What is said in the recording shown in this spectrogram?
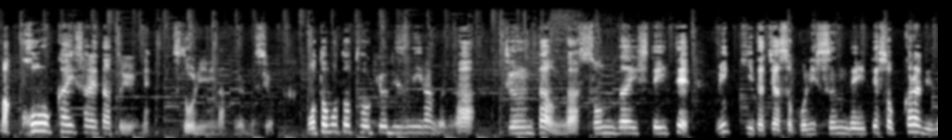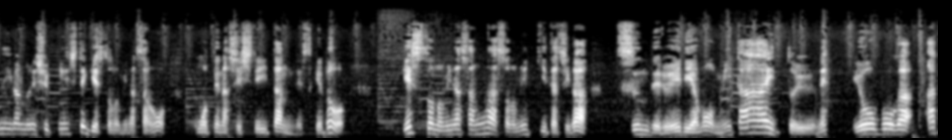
まあ、公開されたというね、ストーリーになってるんですよ。もともと東京ディズニーランドには、トゥーンタウンが存在していて、ミッキーたちはそこに住んでいて、そこからディズニーランドに出勤してゲストの皆さんをおもてなししていたんですけど、ゲストの皆さんがそのミッキーたちが住んでるエリアも見たいというね、要望があっ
